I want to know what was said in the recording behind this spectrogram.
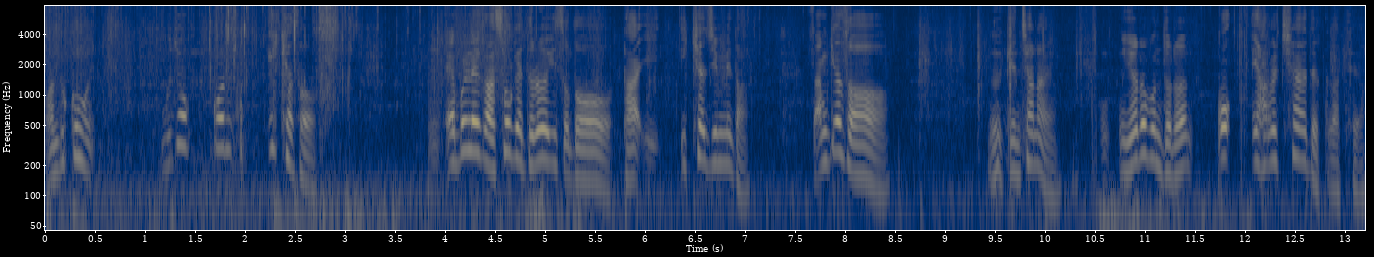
완두콩은 무조건 익혀서 애벌레가 속에 들어 있어도 다 이- 익혀집니다. 삶겨서 어, 괜찮아요. 어, 여러분들은 꼭 약을 쳐야 될 것 같아요.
